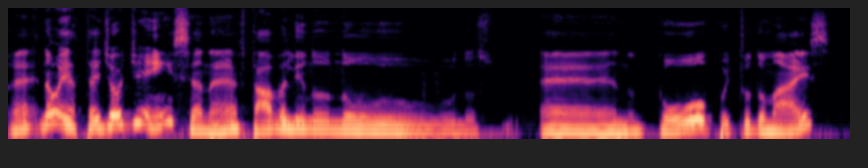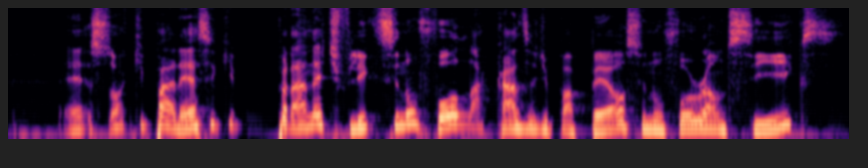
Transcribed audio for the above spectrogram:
É, não, e até de audiência, né? Tava ali no, no, no, é, no topo e tudo mais. É, só que parece que pra Netflix, se não for La Casa de Papel, se não for Round Six,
